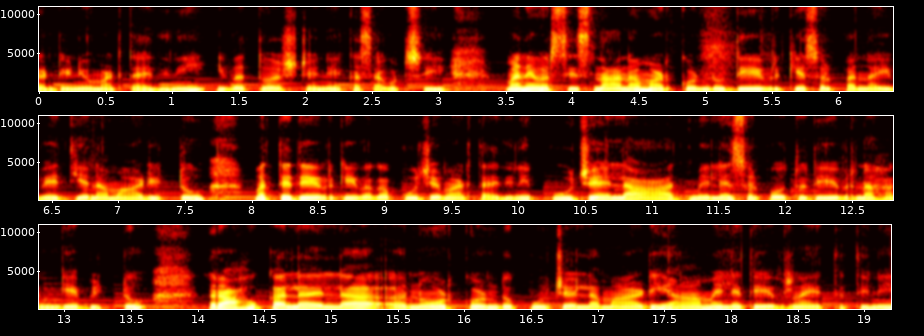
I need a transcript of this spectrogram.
ಕಂಟಿನ್ಯೂ ಮಾಡ್ತಾ ಇದ್ದೀನಿ. ಇವತ್ತು ಅಷ್ಟೇ ಕಸ ಗುಡಿಸಿ, ಮನೆ ಒರೆಸಿ ಸ್ನಾನ ಮಾಡಿಕೊಂಡು ದೇವ್ರಿಗೆ ಸ್ವಲ್ಪ ನೈವೇದ್ಯನ ಮಾಡಿಟ್ಟು ಮತ್ತೆ ದೇವ್ರಿಗೆ ಇವಾಗ ಪೂಜೆ ಮಾಡ್ತಾ ಇದ್ದೀನಿ. ಪೂಜೆ ಎಲ್ಲ ಆದಮೇಲೆ ಸ್ವಲ್ಪ ಹೊತ್ತು ದೇವ್ರನ್ನ ಹಾಗೆ ಬಿಟ್ಟು ರಾಹುಕಾಲ ಎಲ್ಲ ನೋಡಿಕೊಂಡು ಪೂಜೆ ಎಲ್ಲ ಮಾಡಿ ಆಮೇಲೆ ದೇವ್ರನ್ನ ಎತ್ತುತ್ತೀನಿ.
